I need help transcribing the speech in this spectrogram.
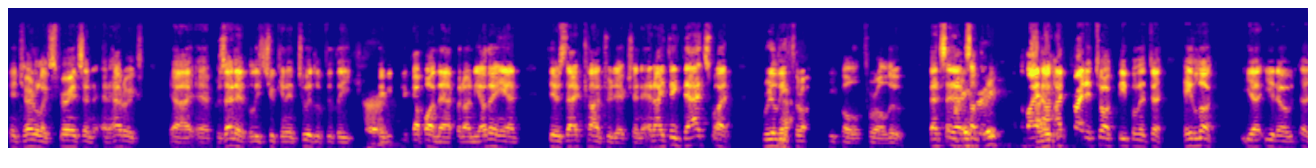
internal experience and, and how to ex- uh, presented, at least you can intuitively Sure. maybe pick up on that. But on the other hand, there's that contradiction, and I think that's what really Yeah. throws people for a loop. That's I something. I, I- I, try to talk people into, hey, look, yeah, you know, uh,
